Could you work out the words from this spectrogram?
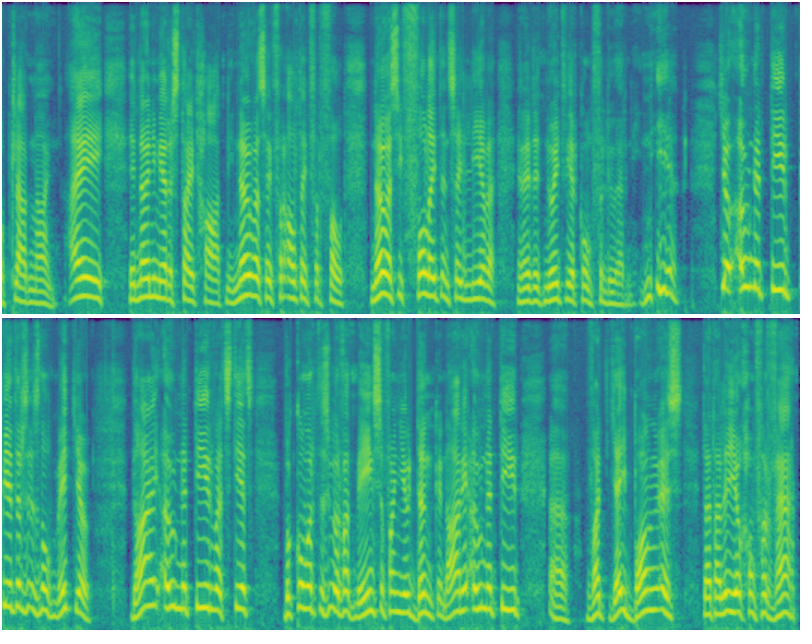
op cloud 9. Hy het nou nie meer 'n stryd gehad nie. Nou was hy vir altyd vervul. Nou was hy voluit in sy lewe en hy het dit nooit weer kon verloor nie. Nee. Jou ou natuur Petrus is nog met jou. Daai ou natuur wat steeds bekommerd is oor wat mense van jou dink en daardie ou natuur uh wat jy bang is dat hulle jou gaan verwerp.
